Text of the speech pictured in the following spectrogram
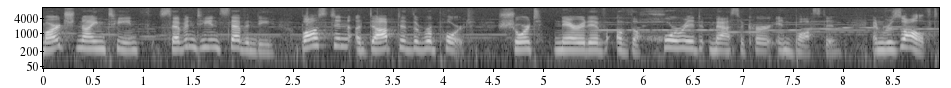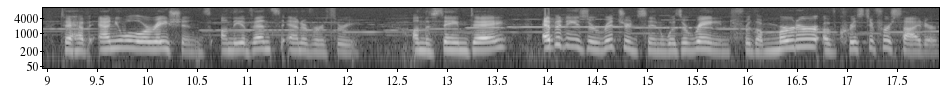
March 19, 1770, Boston adopted the report, short narrative of the horrid massacre in Boston, and resolved to have annual orations on the event's anniversary. On the same day, Ebenezer Richardson was arraigned for the murder of Christopher Seider,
